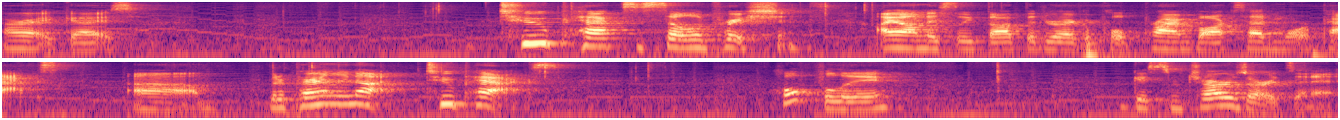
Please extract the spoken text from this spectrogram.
Alright, guys. Two packs of celebrations. I honestly thought the Dragapult Prime box had more packs. Um, but apparently not. Two packs. Hopefully, get some Charizards in it.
